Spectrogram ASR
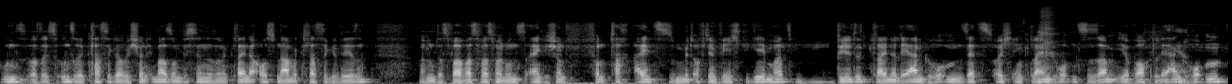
uns, also ist unsere Klasse, glaube ich, schon immer so ein bisschen so eine kleine Ausnahmeklasse gewesen. Ähm, Das war was, was man uns eigentlich schon von Tag eins mit auf den Weg gegeben hat. Bildet kleine Lerngruppen, setzt euch in kleinen Gruppen zusammen, ihr braucht Lerngruppen.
